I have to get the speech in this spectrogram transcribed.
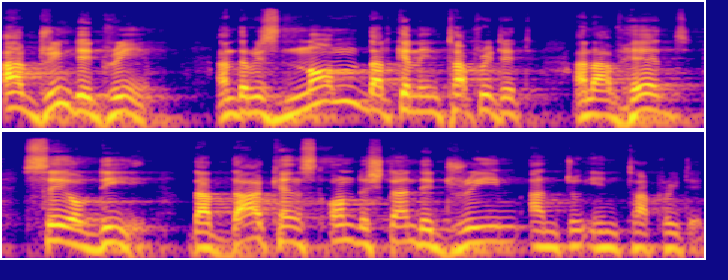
I have dreamed a dream, and there is none that can interpret it. And I've heard say of thee that thou canst understand a dream and to interpret it.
